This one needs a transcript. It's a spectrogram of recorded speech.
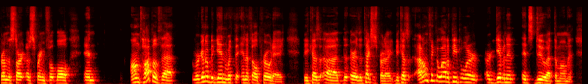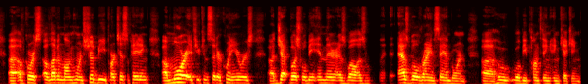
from the start of spring football. And on top of that, we're going to begin with the NFL Pro Day because uh the, or the Texas Pro Day because I don't think a lot of people are are giving it its due at the moment. Uh, of course, 11 Longhorns should be participating uh, more if you consider Quinn Ewers, uh, Jett Bush will be in there as well as as will Ryan Sanborn, uh, who will be punting and kicking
